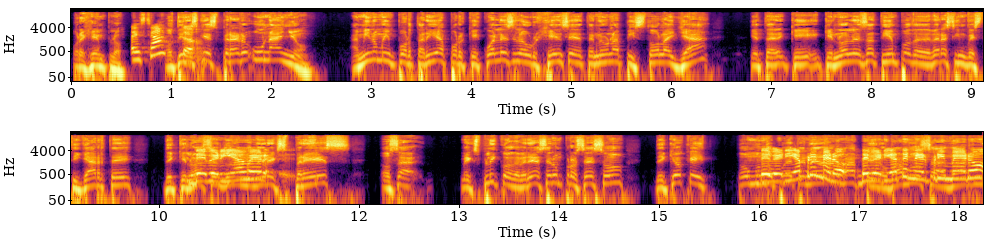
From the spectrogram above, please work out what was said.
por ejemplo. Exacto. O tienes que esperar un año. A mí no me importaría porque ¿cuál es la urgencia de tener una pistola ya que, que, no les da tiempo de de veras investigarte, de que lo debería hacen de manera express? O sea, me explico, debería ser un proceso de que, ok, todo el mundo debería primero, debería tener primero,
